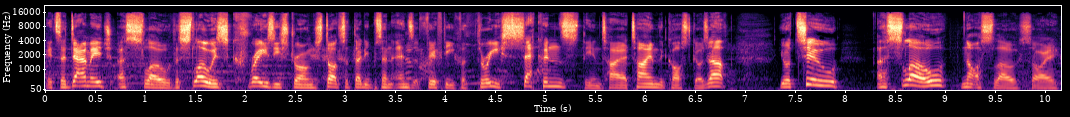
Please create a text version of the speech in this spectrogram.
It's a damage, a slow. The slow is crazy strong. Starts at 30%, ends at 50 for 3 seconds. The entire time the cost goes up. Your 2, a slow. Not a slow, sorry.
